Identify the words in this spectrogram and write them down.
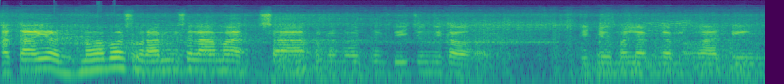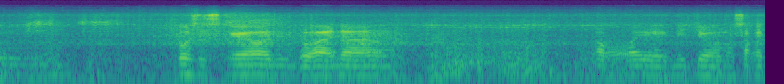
At ayun, mga boss, maraming salamat sa panonood ng video nito. Medyo malagam ang ating boses ngayon. Gawa na ako ay medyo masakit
